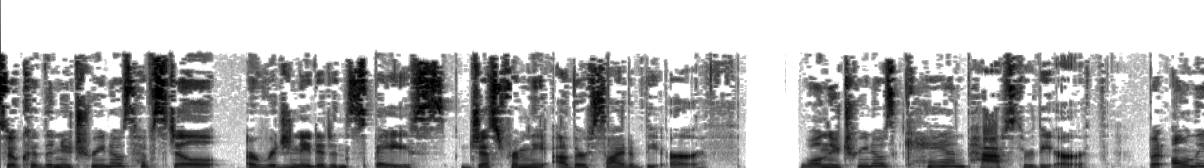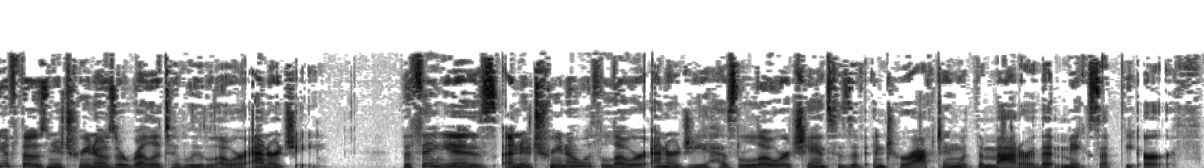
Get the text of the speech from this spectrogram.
So, could the neutrinos have still originated in space just from the other side of the Earth? Well, neutrinos can pass through the Earth, but only if those neutrinos are relatively lower energy. The thing is, a neutrino with lower energy has lower chances of interacting with the matter that makes up the Earth.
